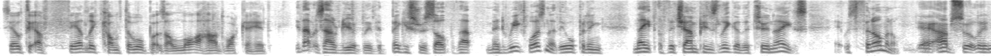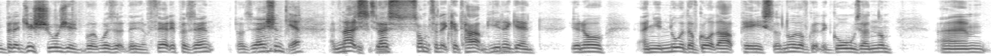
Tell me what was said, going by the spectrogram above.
Celtic are fairly comfortable, but there's a lot of hard work ahead. Yeah, that was arguably the biggest result of that midweek, wasn't it? The opening night of the Champions League, or the two nights. It was phenomenal. Yeah, absolutely. But it just shows you, was it the 30% possession? Yeah. And that's, that's something that could happen here again, you know. And you know they've got that pace, they know they've got the goals in them. Um,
